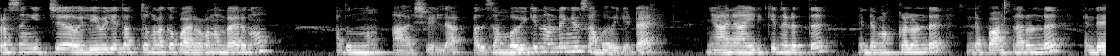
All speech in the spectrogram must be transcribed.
പ്രസംഗിച്ച് വലിയ വലിയ തത്വങ്ങളൊക്കെ പറയണമെന്നുണ്ടായിരുന്നു. അതൊന്നും ആവശ്യമില്ല. അത് സംഭവിക്കുന്നുണ്ടെങ്കിൽ സംഭവിക്കട്ടെ. ഞാനായിരിക്കുന്നിടത്ത് എന്റെ മക്കളുണ്ട് എന്റെ പാർട്ട്ണറുണ്ട് എന്റെ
